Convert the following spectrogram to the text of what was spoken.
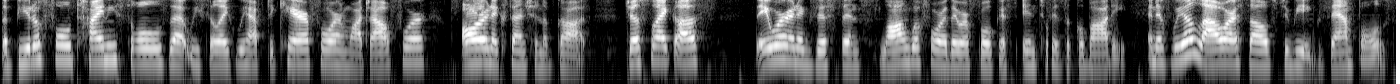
the beautiful tiny souls that we feel like we have to care for and watch out for are an extension of God. Just like us, they were in existence long before they were focused into a physical body. And if we allow ourselves to be examples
